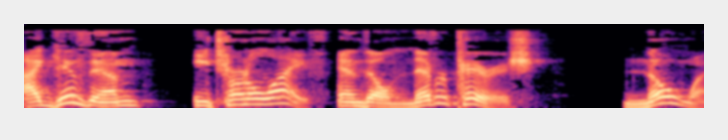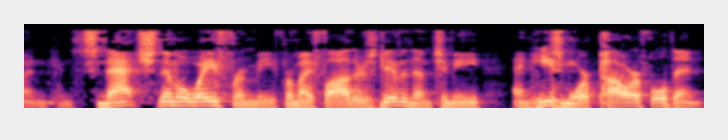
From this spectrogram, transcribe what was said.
I give them eternal life and they'll never perish no one can snatch them away from me, for my Father's given them to me, and He's more powerful than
